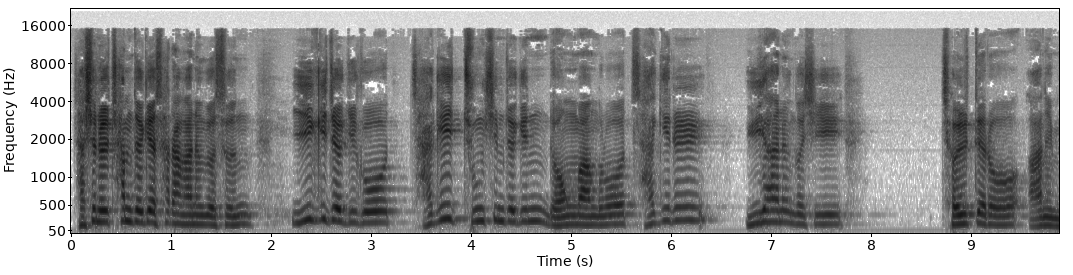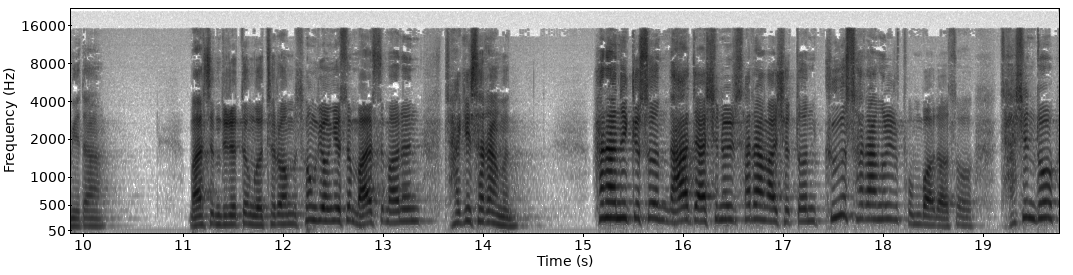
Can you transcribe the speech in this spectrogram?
자신을 참되게 사랑하는 것은 이기적이고 자기 중심적인 욕망으로 자기를 위하는 것이 절대로 아닙니다. 말씀드렸던 것처럼 성경에서 말씀하는 자기 사랑은 하나님께서 나 자신을 사랑하셨던 그 사랑을 본받아서 자신도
